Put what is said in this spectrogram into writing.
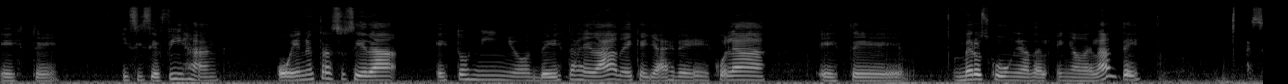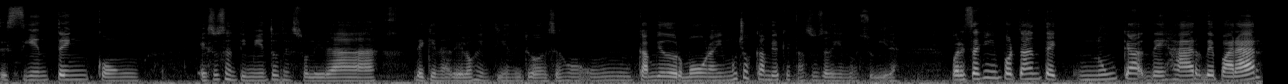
Este, y si se fijan, hoy en nuestra sociedad, estos niños de estas edades, que ya es de escuela, este, middle school en, adelante, se sienten con esos sentimientos de soledad, de que nadie los entiende y todo eso. Es un, cambio de hormonas y muchos cambios que están sucediendo en su vida. Por eso es que es importante nunca dejar de parar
